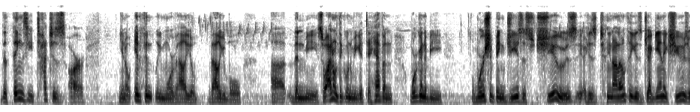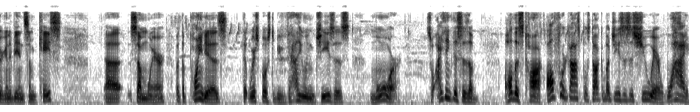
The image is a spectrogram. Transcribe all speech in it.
the things he touches are, you know, infinitely more valuable valuable uh, than me. So I don't think when we get to heaven, we're going to be worshiping Jesus' shoes. His, you know, I don't think his gigantic shoes are going to be in some case uh, somewhere. But the point is that we're supposed to be valuing Jesus more. So I think this is a all this talk, all four gospels talk about Jesus' shoe wear. Why?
